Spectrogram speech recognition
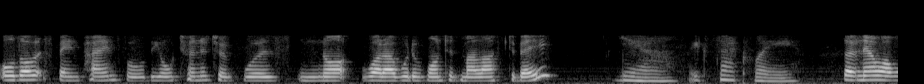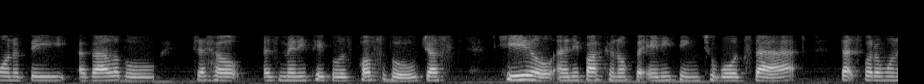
although it's been painful, the alternative was not what I would have wanted my life to be. yeah, exactly. So now I want to be available to help as many people as possible just heal and if I can offer anything towards that, that's what I want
